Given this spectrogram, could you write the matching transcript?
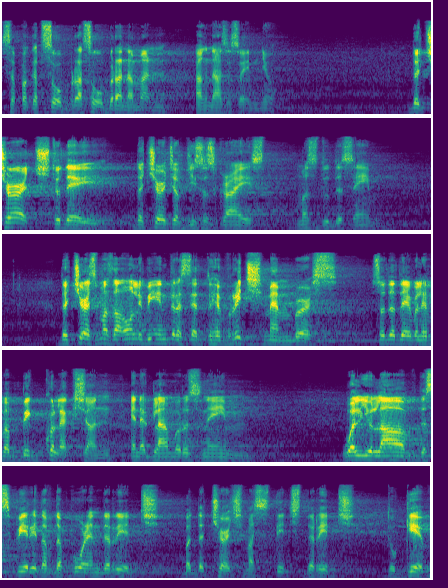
sapagkat sobra-sobra naman ang nasa sa inyo. The church today, the church of Jesus Christ, must do the same. The church must not only be interested to have rich members so that they will have a big collection and a glamorous name. While you love the spirit of the poor and the rich, but the church must teach the rich to give,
